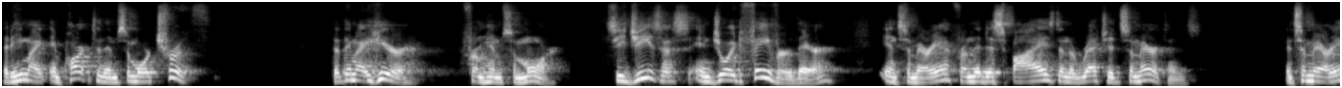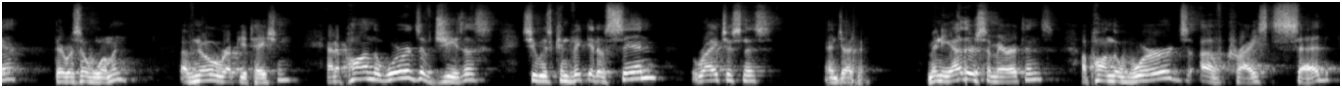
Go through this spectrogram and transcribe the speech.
that he might impart to them some more truth, that they might hear from him some more. See, Jesus enjoyed favor there in Samaria from the despised and the wretched Samaritans. In Samaria, there was a woman of no reputation, and upon the words of Jesus, she was convicted of sin, righteousness, and judgment. Many other Samaritans upon the words of Christ said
